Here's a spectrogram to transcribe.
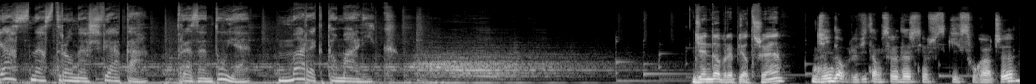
Jasna strona świata prezentuje Marek Tomalik. Dzień dobry, Piotrze. Dzień dobry, witam serdecznie wszystkich słuchaczy.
